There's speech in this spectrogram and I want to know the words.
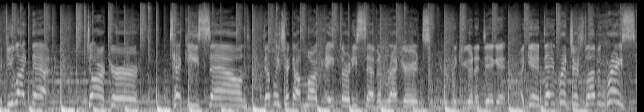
If you like that darker, techie sound, definitely check out Mark 837 Records. I think you're gonna dig it. Again, Dave Richards, Love and Grace,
